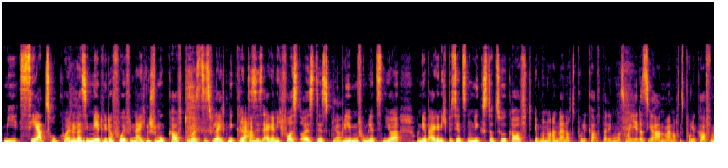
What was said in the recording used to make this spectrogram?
mich sehr zurückgehalten, dass ich nicht wieder voll viel neuen Schmuck kaufe. Du hast das vielleicht mitgekriegt, ja. das ist eigentlich fast alles das ja. geblieben vom letzten Jahr und ich habe eigentlich bis jetzt noch nichts dazu gekauft. Ich habe mir nur einen Weihnachtspulli gekauft, weil ich muss mir jedes Jahr einen Weihnachtspulli kaufen.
